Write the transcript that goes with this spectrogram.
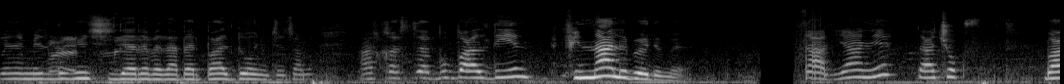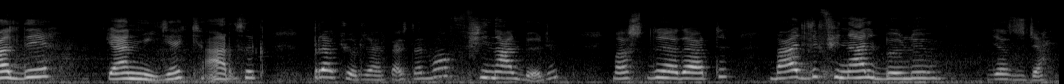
Benimiz bugün sizlerle beraber baldi oynayacağız ama arkadaşlar bu baldinin final bölümü. Yani daha çok baldi gelmeyecek artık bırakıyoruz arkadaşlar. Bu final bölüm. Başlıyor da artık baldi final bölüm yazacağım.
